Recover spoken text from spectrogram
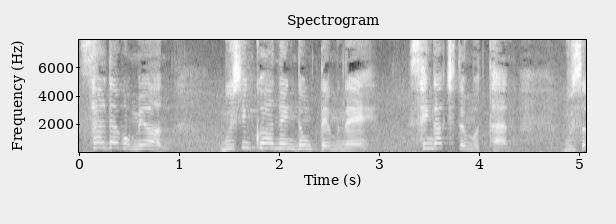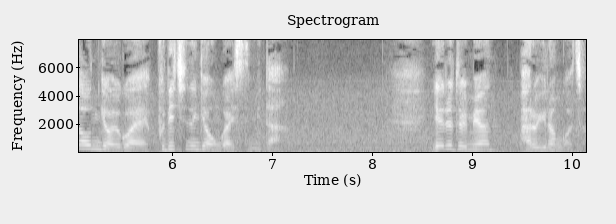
살다 보면 무심코 한 행동 때문에 생각지도 못한 무서운 결과에 부딪히는 경우가 있습니다. 예를 들면 바로 이런 거죠.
